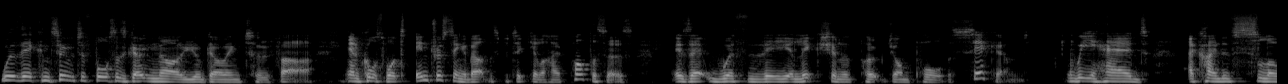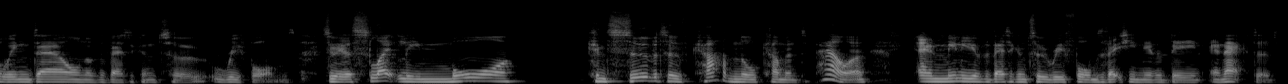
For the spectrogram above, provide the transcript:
were there conservative forces going, no, you're going too far? And of course, what's interesting about this particular hypothesis is that with the election of Pope John Paul II, we had a kind of slowing down of the Vatican II reforms. So we had a slightly more conservative cardinal come into power, and many of the Vatican II reforms have actually never been enacted.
